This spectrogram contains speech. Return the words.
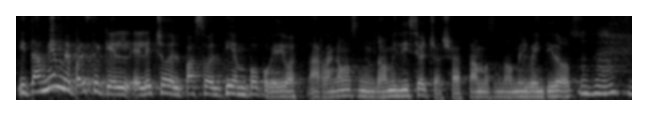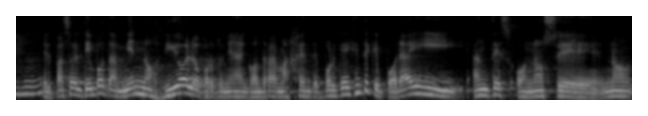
y también me parece que el, el hecho del paso del tiempo porque digo arrancamos en 2018 ya estamos en 2022 el paso del tiempo también nos dio la oportunidad de encontrar más gente porque hay gente que por ahí antes o no se no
